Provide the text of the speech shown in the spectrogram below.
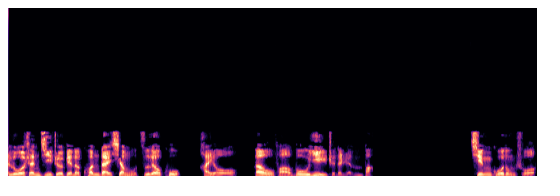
洛杉矶这边的宽带项目资料库还有 Alpha V 意志的人吧？”秦国栋说。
